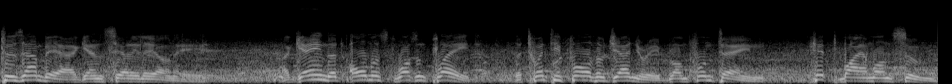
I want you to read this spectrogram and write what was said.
To Zambia against Sierra Leone. A game that almost wasn't played. The 24th of January, Bloemfontein, hit by a monsoon.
